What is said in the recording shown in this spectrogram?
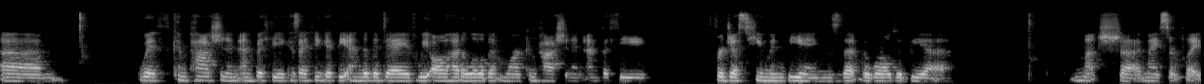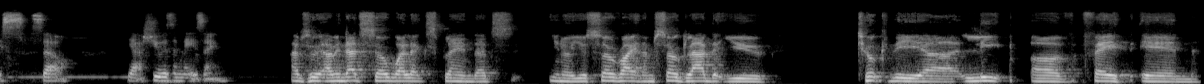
um, with compassion and empathy. Because i think at the end of the day if we all had a little bit more compassion and empathy for just human beings that the world would be a much uh, nicer place. So, yeah, she was amazing. Absolutely. I mean, that's so well explained. That's, you know, you're so right. And I'm so glad that you took the uh, leap of faith in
